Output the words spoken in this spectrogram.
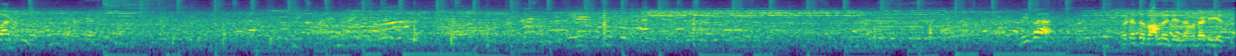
ওয়ান টু ওটা তো ভালোই লেগে আমরা নিয়েছি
